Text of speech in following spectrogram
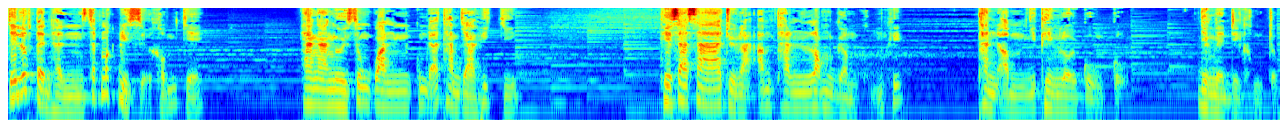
Tới lúc tình hình sắp mất đi sự khống chế, hàng ngàn người xung quanh cũng đã tham gia huyết chiến thì xa xa truyền lại âm thanh long gầm khủng khiếp, thanh âm như thiên lôi cuồn cuộn, dâng lên trên không trung.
